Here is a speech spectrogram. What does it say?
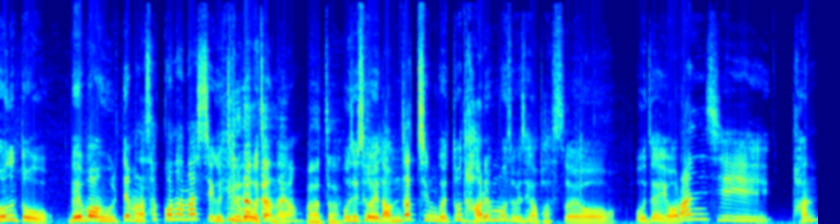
저는 또 매번 올 때마다 사건 하나씩을 들고 오잖아요. 맞아. 어제 저희 남자친구의 또 다른 모습을 제가 봤어요. 어제 11시 반?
